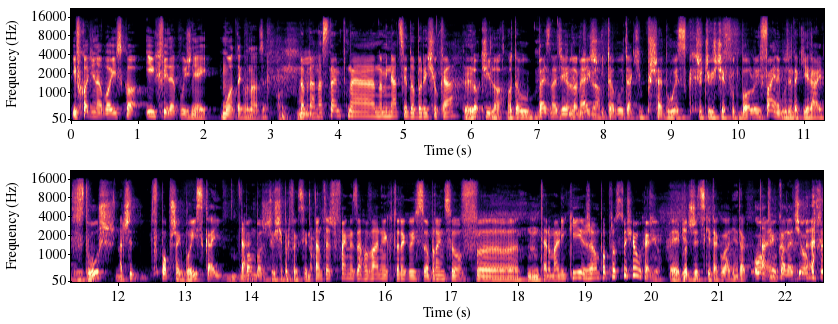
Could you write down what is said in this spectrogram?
I wchodzi na boisko i chwilę później młotek w nodze. Dobra, następne nominacje do Borysiuka. Lokilo, bo to był beznadziejny Lokilo. mecz i to był taki przebłysk rzeczywiście futbolu i fajny był ten taki rajd wzdłuż, znaczy w poprzek boiska i Tak. bomba rzeczywiście perfekcyjna. Tam też fajne zachowanie któregoś z obrońców e, Termaliki, że on po prostu się uchylił. E, Biedrzycki tak ładnie, tak, o Tak. piłka leci, o muszę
